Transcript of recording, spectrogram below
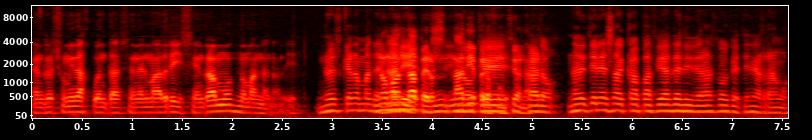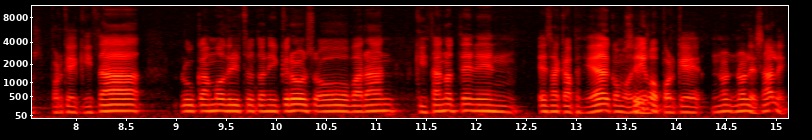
En resumidas cuentas, en el Madrid sin Ramos no manda nadie. No es que no mande No nadie, manda, pero nadie, pero funciona. Claro, nadie tiene esa capacidad de liderazgo que tiene Ramos. Porque quizá Luka Modric o Tony Cross o Varane quizá no tienen esa capacidad, como Sí. digo, porque no, no le sale.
